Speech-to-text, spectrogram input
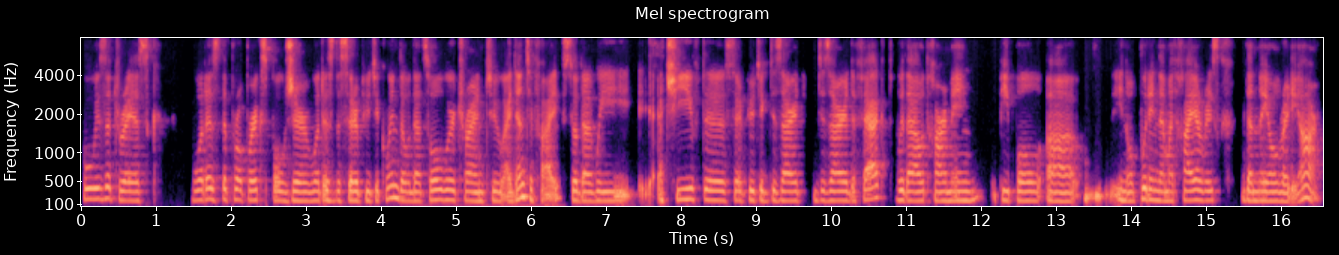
who is at risk, what is the proper exposure, what is the therapeutic window. That's all we're trying to identify so that we achieve the therapeutic desired desired effect without harming people. Uh, you know, putting them at higher risk than they already are.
